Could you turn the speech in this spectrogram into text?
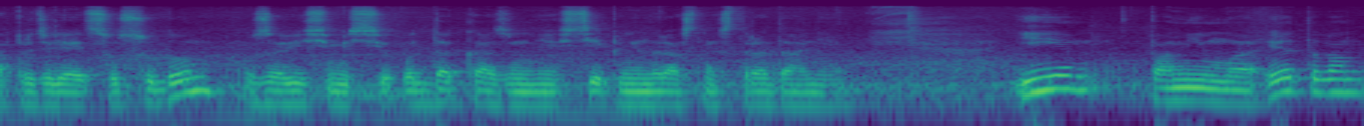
определяется судом в зависимости от доказывания степени нравственных страданий. И помимо этого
